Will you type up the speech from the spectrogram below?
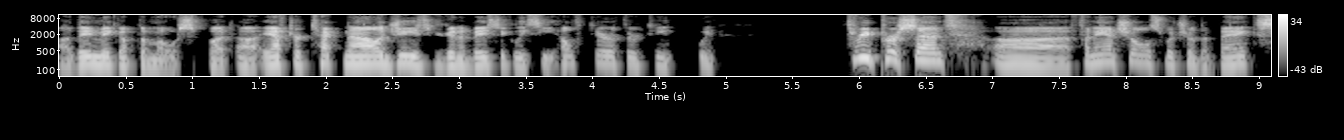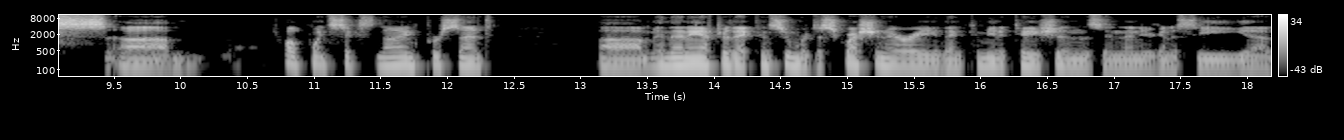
Uh, they make up the most. But uh, after technologies, you're going to basically see healthcare, 13.3%, uh, financials, which are the banks, um, 12.69%. Um, and then after that, consumer discretionary, then communications, and then you're going to see uh,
